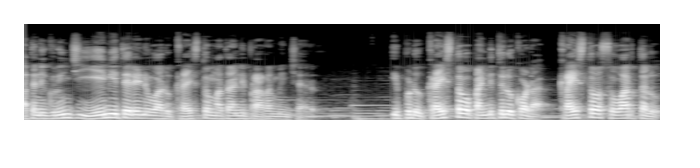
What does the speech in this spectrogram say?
అతని గురించి ఏమీ తెలియని వారు క్రైస్తవ మతాన్ని ప్రారంభించారు. ఇప్పుడు క్రైస్తవ పండితులు కూడా క్రైస్తవ సువార్తలు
